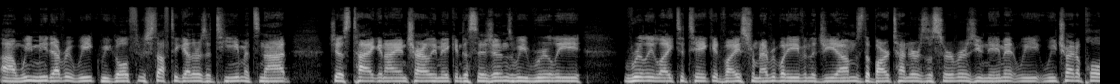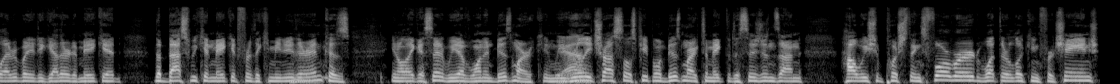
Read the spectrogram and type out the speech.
Um, we meet every week. We go through stuff together as a team. It's not just tig and i and charlie making decisions. We really really like to take advice from everybody, even the GMs, the bartenders, the servers, you name it. We we try to pull everybody together to make it the best we can make it for the community they're in. Because you know, like I said, we have one in Bismarck, and we Yeah. really trust those people in Bismarck to make the decisions on how we should push things forward, what they're looking for change.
